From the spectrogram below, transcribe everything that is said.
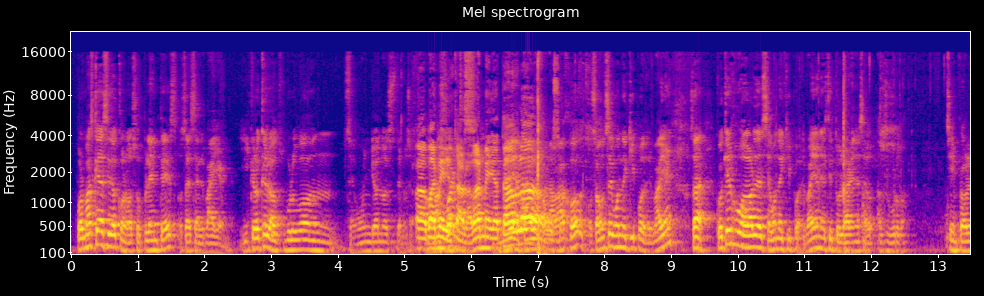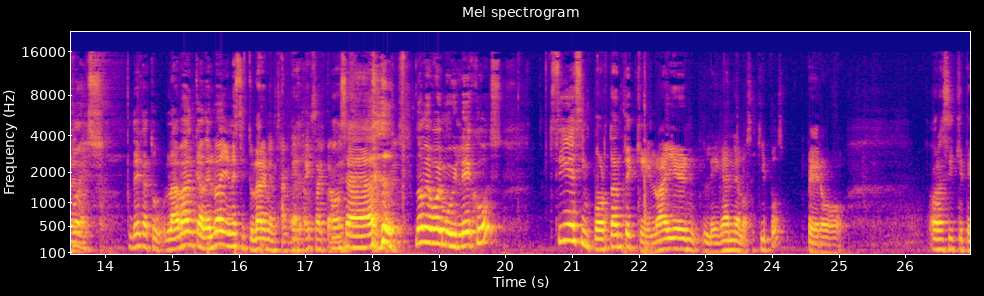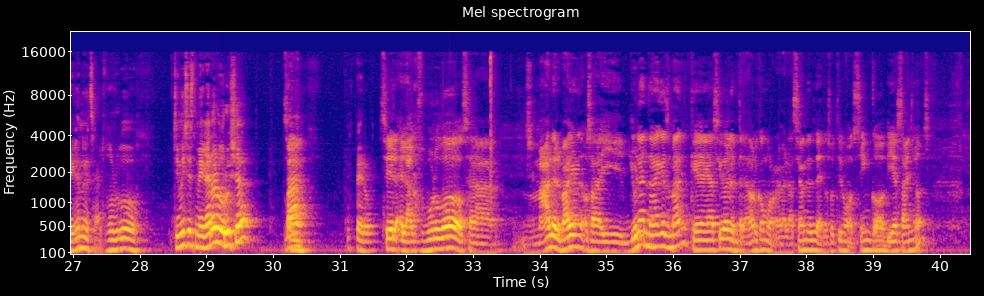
por más que haya sido con los suplentes, o sea, es el Bayern. Y creo que el Augsburgo, según yo, no es de los Ah, va en más media fuertes. tabla, va en media tabla, para o sea. abajo, o sea, un segundo equipo del Bayern. O sea, cualquier jugador del segundo equipo del Bayern es titular en ese Augsburgo. Sin problema. Pues, deja tú. La banca del Bayern es titular en el. Exactamente. O sea, no me voy muy lejos. Sí es importante que el Bayern le gane a los equipos, pero ahora sí que te gane el Salzburgo. Si me dices, ¿me gana el Borussia? Va. Pero Sí, el, el Augsburgo, o sea, mal el Bayern, o sea, y Julian Nagelsmann, que ha sido el entrenador como revelación desde los últimos 5 o 10 años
